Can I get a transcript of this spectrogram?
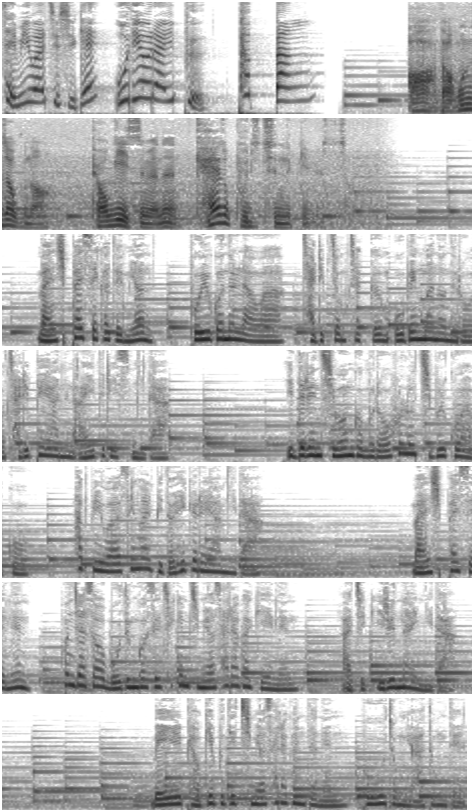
재미와 지식의 오디오 라이프 팟빵 아, 나 혼자구나. 벽이 있으면은 계속 부딪히는 느낌이었어. 만 18세가 되면 보육원을 나와 자립정착금 500만 원으로 자립해야 하는 아이들이 있습니다. 이들은 지원금으로 홀로 집을 구하고 학비와 생활비도 해결해야 합니다. 만 18세는 혼자서 모든 것을 책임지며 살아가기에는 아직 이른 나이입니다. 매일 벽에 부딪히며 살아간다는 보호종류 아동들.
